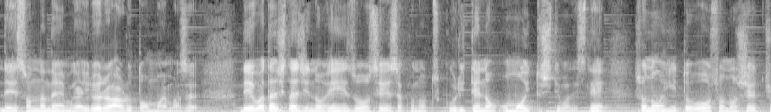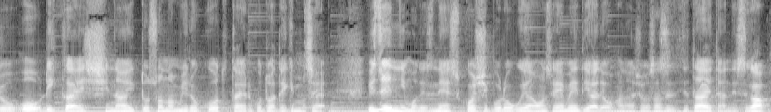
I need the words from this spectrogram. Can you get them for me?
でそんな悩みがいろいろあると思います。で私たちの映像制作の作り手の思いとしてはですねその人をその社長を理解しないとその魅力を伝えることはできません。以前にもですね少しブログや音声メディアでお話をさせていただいたんですが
